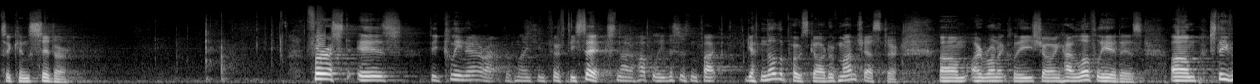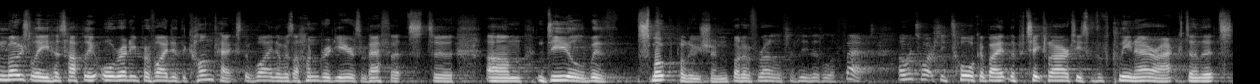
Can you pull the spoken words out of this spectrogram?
to consider. First is the Clean Air Act of 1956. Now, happily, this is in fact yet another postcard of Manchester, um, ironically showing how lovely it is. Um, Stephen Mosley has happily already provided the context of why there was 100 years of efforts to um, deal with smoke pollution, but of relatively little effect. I want to actually talk about the particularities of the Clean Air Act and its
